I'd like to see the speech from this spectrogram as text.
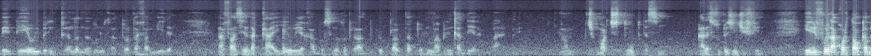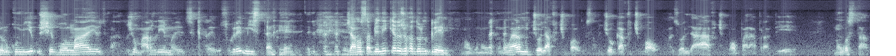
Bebeu e brincando, andando no trator da família. Na fazenda caiu e acabou sendo atropelado pelo próprio trator numa brincadeira. É tipo, morte estúpida, assim. O cara é super gente fina. Ele foi lá cortar o cabelo comigo, chegou lá e eu disse, ah, Gilmar Lima. Eu disse, cara, eu sou gremista, né? Já não sabia nem que era jogador do Grêmio. Não, não, não era muito de olhar futebol, eu gostava de jogar futebol. Mas olhar futebol, parar para ver, não gostava.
